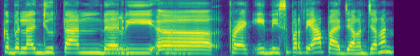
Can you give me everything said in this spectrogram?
keberlanjutan dari Mhm. eh, proyek ini seperti apa? Jangan-jangan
